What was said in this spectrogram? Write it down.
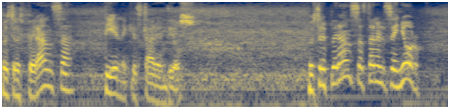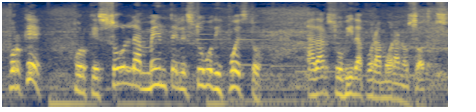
Nuestra esperanza tiene que estar en Dios. Nuestra esperanza está en el Señor. ¿Por qué? Porque solamente Él estuvo dispuesto a dar su vida por amor a nosotros.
